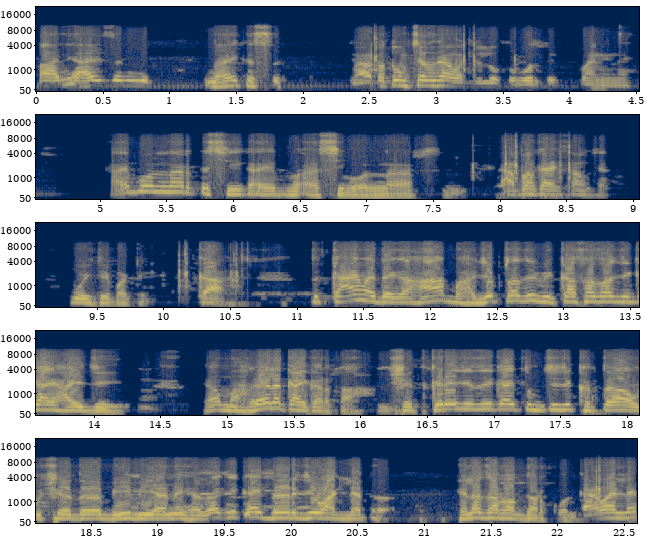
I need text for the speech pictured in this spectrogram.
पाणी आहे नाही कसं. मग आता तुमच्याच गावातले लोक बोलतात की पाणी नाही. काय बोलणार तशी काय अशी बोलणार. आपण काय सांगू शकतो? मोहिते पाटील. का? तर काय माहीत आहे का हा भाजपचा जे विकासाचा जे काय आहे जी या महागाईला काय करता? शेतकऱ्याची जे काय तुमची जी खतं औषधं बी बियाणं ह्याचा जे काय दर जे वाढल्यात ह्याला जबाबदार कोण? काय वाढलेत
